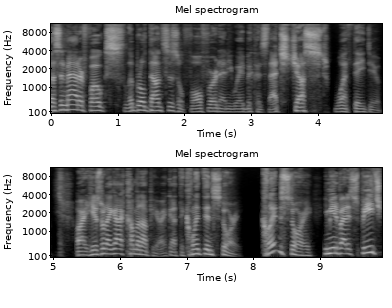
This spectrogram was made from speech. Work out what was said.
Doesn't matter, folks. Liberal dunces will fall for it anyway because that's just what they do. All right, here's what I got coming up here. I got the Clinton story. Clinton story? You mean about his speech?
